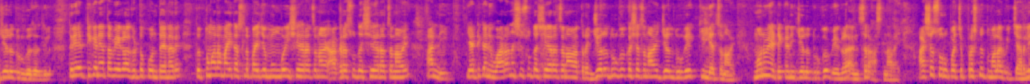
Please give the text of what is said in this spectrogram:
जलदुर्ग जर दिलं. तर या ठिकाणी आता वेगळा घटक कोणता येणार आहे? तर तुम्हाला माहीत असलं पाहिजे मुंबई शहराचं नाव आहे आग्रासुद्धा शहराचं नाव आहे आणि या ठिकाणी वाराणसीसुद्धा शहराचं नाव आहे. तर जलदुर्ग कशाचं नाव आहे? जलदुर्ग हे किल्ल्याचं नाव आहे. म्हणून या ठिकाणी जलदुर्ग वेगळं आन्सर असणार आहे. अशा स्वरूपाचे प्रश्न तुम्हाला विचारले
